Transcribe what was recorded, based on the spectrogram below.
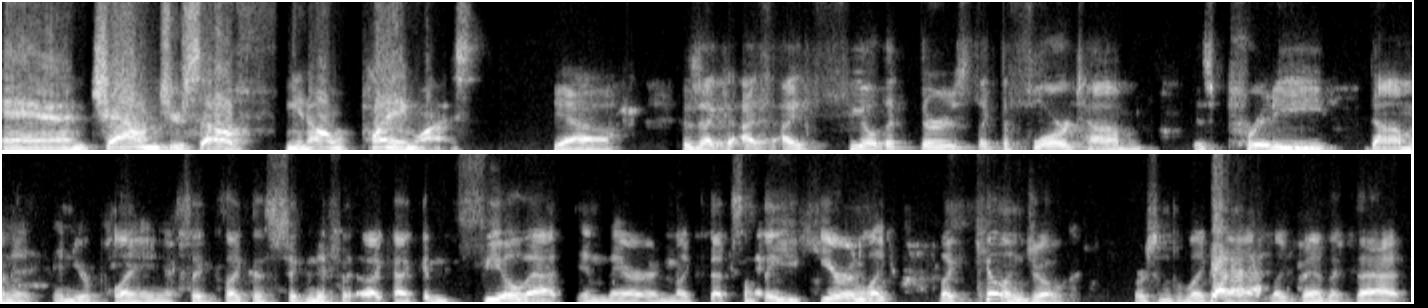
and challenge yourself, you know, playing wise. Yeah. Because like I, I feel that there's like the floor tom is pretty dominant in your playing. I think like a significant, like I can feel that in there, and like that's something you hear in like like Killing Joke or something like yeah. that, like bands like that.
